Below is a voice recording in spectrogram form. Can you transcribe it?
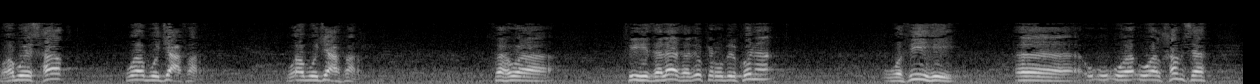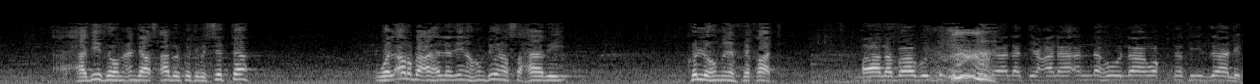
وأبو إسحاق وأبو جعفر. وأبو جعفر. فهو فيه ثلاثة ذكروا بالكنى وفيه آه والخمسة حديثهم عند أصحاب الكتب الستة والأربعة الذين هم دون الصحابي كلهم من الثقات. قال باب ذكر الرجالة على أنه لا وقت في ذلك.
